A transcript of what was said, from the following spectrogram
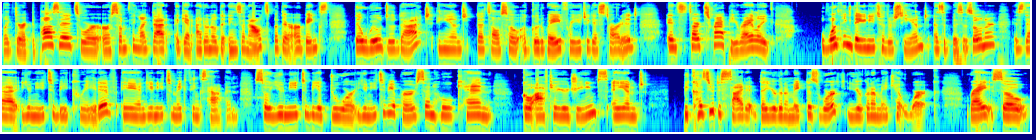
like direct deposits or, or something like that. Again, I don't know the ins and outs, but there are banks that will do that. And that's also a good way for you to get started and start scrappy, right? Like, one thing that you need to understand as a business owner is that you need to be creative and you need to make things happen. So, you need to be a doer, you need to be a person who can go after your dreams and because you decided that you're going to make this work, you're going to make it work, right? So,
